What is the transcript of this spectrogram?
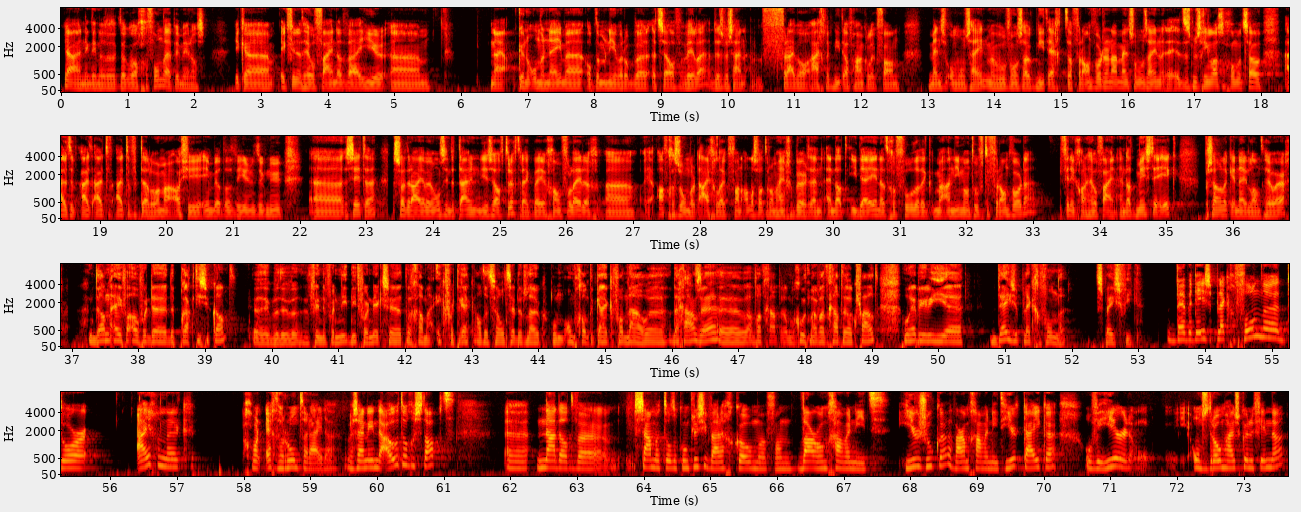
Ja, en ik denk dat ik het ook wel gevonden heb inmiddels. Ik, uh, ik vind het heel fijn dat wij hier um, nou ja, kunnen ondernemen op de manier waarop we het zelf willen. Dus we zijn vrijwel eigenlijk niet afhankelijk van mensen om ons heen. Maar we hoeven ons ook niet echt te verantwoorden naar mensen om ons heen. Het is misschien lastig om het zo uit te, uit, uit, uit te vertellen hoor. Maar als je je inbeeldt dat we hier natuurlijk nu uh, zitten. Zodra je bij ons in de tuin jezelf terugtrekt, ben je gewoon volledig uh, afgezonderd eigenlijk van alles wat er omheen gebeurt. En, en dat idee en dat gevoel dat ik me aan niemand hoef te verantwoorden vind ik gewoon heel fijn. En dat miste ik persoonlijk in Nederland heel erg. Dan even over de, de praktische kant. Uh, we vinden voor niet, niet voor niks uh, het programma Ik Vertrek altijd zo ontzettend leuk. Om, om gewoon te kijken van nou, uh, daar gaan ze. Hè? wat gaat er allemaal goed, maar wat gaat er ook fout? Hoe hebben jullie deze plek gevonden, specifiek? We hebben deze plek gevonden door eigenlijk gewoon echt rond te rijden. We zijn in de auto gestapt. Uh, nadat we samen tot de conclusie waren gekomen van waarom gaan we niet hier zoeken? Waarom gaan we niet hier kijken of we hier ons droomhuis kunnen vinden?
